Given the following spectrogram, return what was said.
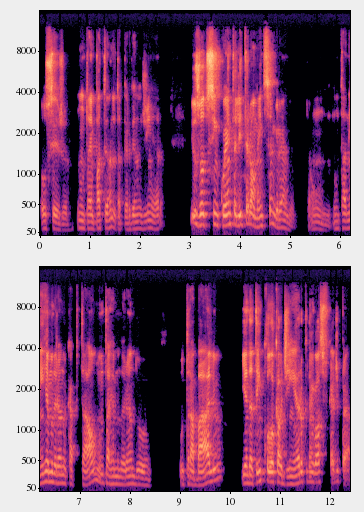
ou seja, não está empatando, está perdendo dinheiro, e os outros 50 literalmente sangrando. Então, não está nem remunerando o capital, não está remunerando o trabalho e ainda tem que colocar o dinheiro para o negócio ficar de pé.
